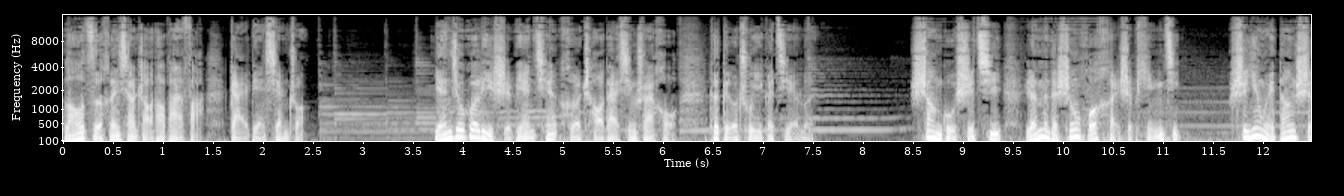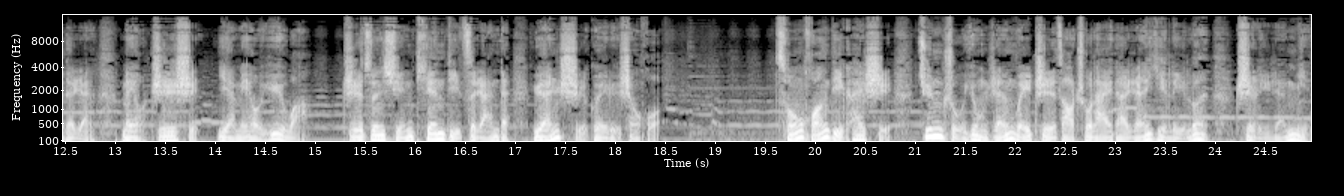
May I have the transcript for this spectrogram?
老子很想找到办法改变现状。研究过历史变迁和朝代兴衰后，他得出一个结论：上古时期人们的生活很是平静，是因为当时的人没有知识，也没有欲望，只遵循天地自然的原始规律生活。从皇帝开始，君主用人为制造出来的仁义理论治理人民，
